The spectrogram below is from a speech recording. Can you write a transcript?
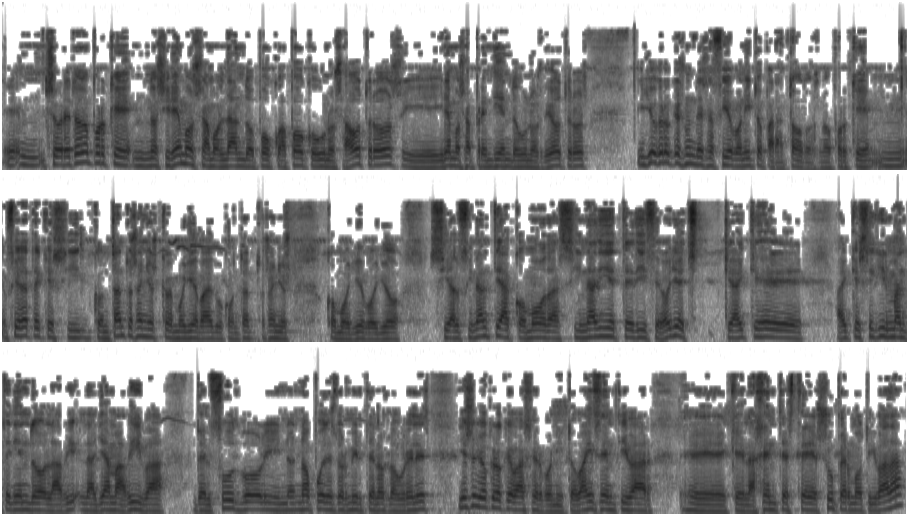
Eh, sobre todo porque nos iremos amoldando poco a poco unos a otros y iremos aprendiendo unos de otros. Y yo creo que es un desafío bonito para todos, ¿no? Porque mm, fíjate que si con tantos años como lleva Edu, con tantos años como llevo yo, si al final te acomodas, si nadie te dice, oye, que hay que, hay que seguir manteniendo la, la llama viva del fútbol y no, no, puedes dormirte en los laureles, y eso yo creo que va a ser bonito, va a incentivar eh, que la gente esté súper motivada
